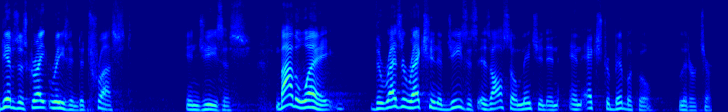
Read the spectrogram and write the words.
gives us great reason to trust in Jesus. By the way, the resurrection of Jesus is also mentioned in, in extra biblical literature.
